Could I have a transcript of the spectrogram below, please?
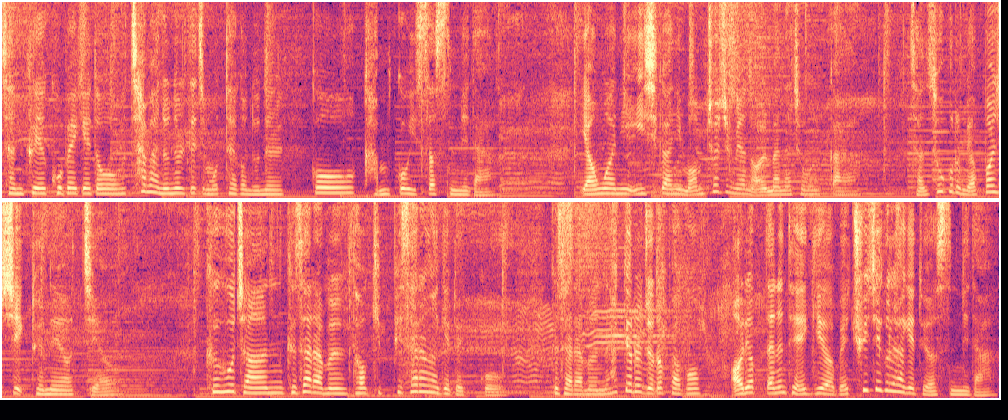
전 그의 고백에도 차마 눈을 뜨지 못하고 눈을 꼭 감고 있었습니다. 영원히 이 시간이 멈춰주면 얼마나 좋을까. 전 속으로 몇 번씩 되뇌었지요. 그 후 전 그 사람을 더 깊이 사랑하게 됐고, 그 사람은 학교를 졸업하고 어렵다는 대기업에 취직을 하게 되었습니다.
